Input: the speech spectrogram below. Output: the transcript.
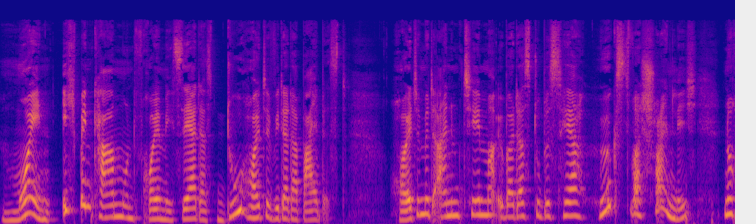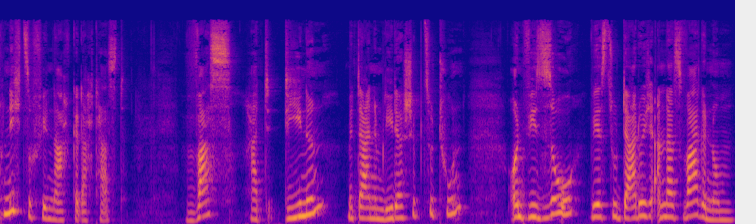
Moin, ich bin Carmen und freue mich sehr, dass du heute wieder dabei bist. Heute mit einem Thema, über das du bisher höchstwahrscheinlich noch nicht so viel nachgedacht hast. Was hat Dienen mit deinem Leadership zu tun und wieso wirst du dadurch anders wahrgenommen?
